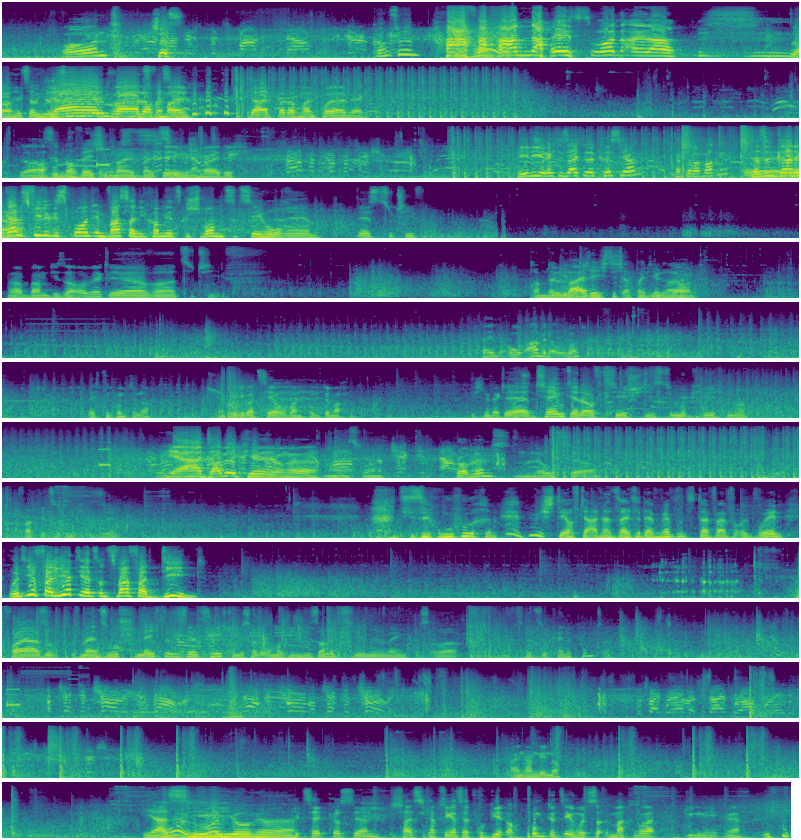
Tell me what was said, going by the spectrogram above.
Und current Komm schon. Haha, nice one, Alter. So, jetzt habe ich noch Das war doch mal. Das war doch mal ein Feuerwerk. Da So, sind noch welche bei, bei C 10. Ne? geschmeidig. Heli, rechte Seite, Christian. Kannst du mal machen? Da sind Äh, gerade ja. ganz viele gespawnt im Wasser. Die kommen jetzt geschwommen zu C hoch. Nee, der ist zu tief. Ja, bam, dieser auch weg. Der war zu tief. Bram, da Du geht live? richtig ab bei dir gerade. down. Oh, A wird erobert. 16 Punkte noch. Okay, lieber C erobern, Punkte machen. Wie schnell weg. Der Tank, der da auf C schießt, den markiere ich noch. Ja, Double Kill, Junge. Nice one. Problems? No, sir. Fuck, jetzt hat er nicht gesehen. Diese Huren. Ich stehe auf der anderen Seite der Map und einfach irgendwo hin. Und ihr verliert jetzt und zwar verdient. Also, ich meine, so schlecht ist es jetzt nicht. Du musst halt auch mal gegen die Sonne zielen, wenn du da hinkommst, aber du hast halt so keine Punkte. Objective Charlie is ours. We now control Objective Charlie. Looks like we have a sniper operating in the eastern position. Einen haben wir noch. Ja, Jawohl, Sieg, gewonnen. Junge. GZ Christian. Scheiße, ich hab's die ganze Zeit probiert, auch Punkte irgendwo zu machen, aber ging nicht mehr.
